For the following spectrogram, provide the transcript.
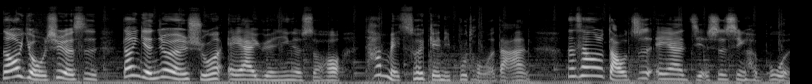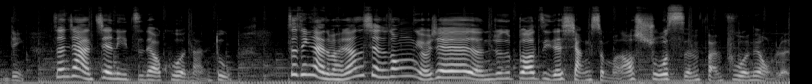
然后有趣的是，当研究员询问 AI 原因的时候，他每次会给你不同的答案，那这样就导致 AI 的解释性很不稳定，增加了建立资料库的难度。这听起来怎么很像是现实中有一些人就是不知道自己在想什么，然后说辞很反复的那种人。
